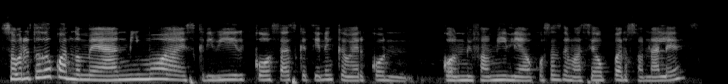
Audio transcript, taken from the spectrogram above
sobre todo cuando me animo a escribir cosas que tienen que ver con, con mi familia o cosas demasiado personales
